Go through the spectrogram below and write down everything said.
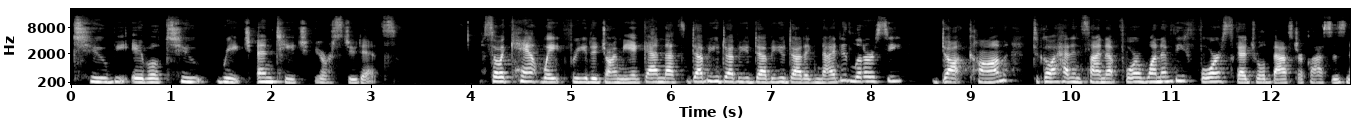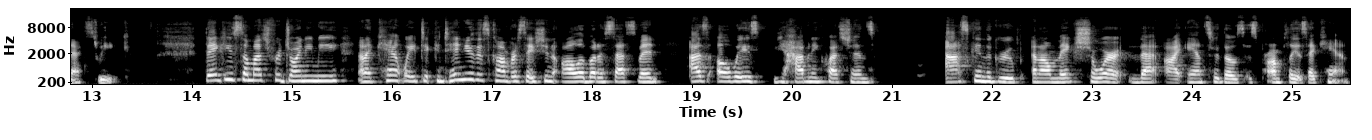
to be able to reach and teach your students. So I can't wait for you to join me. Again, that's www.ignitedliteracy.com to go ahead and sign up for one of the four scheduled masterclasses next week. Thank you so much for joining me. And I can't wait to continue this conversation all about assessment. As always, if you have any questions, ask in the group and I'll make sure that I answer those as promptly as I can.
